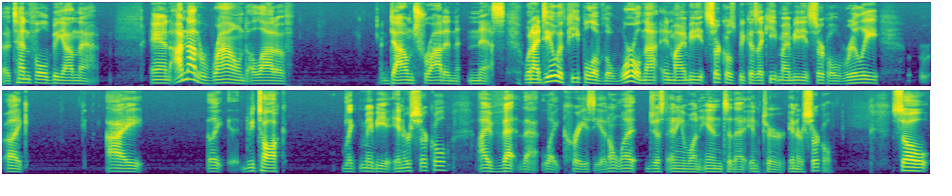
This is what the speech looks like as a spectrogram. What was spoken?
uh, tenfold beyond that. And I'm not around a lot of downtroddenness. When I deal with people of the world, not in my immediate circles, because I keep my immediate circle really like I like we talk like maybe an inner circle I vet that like crazy. I don't let just anyone into that inter inner circle. So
